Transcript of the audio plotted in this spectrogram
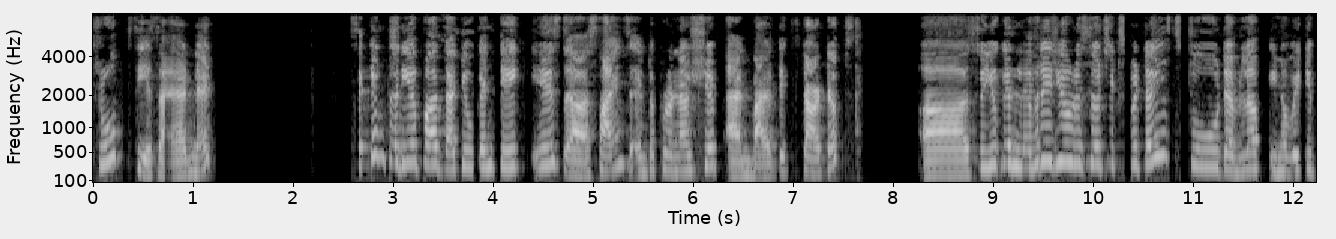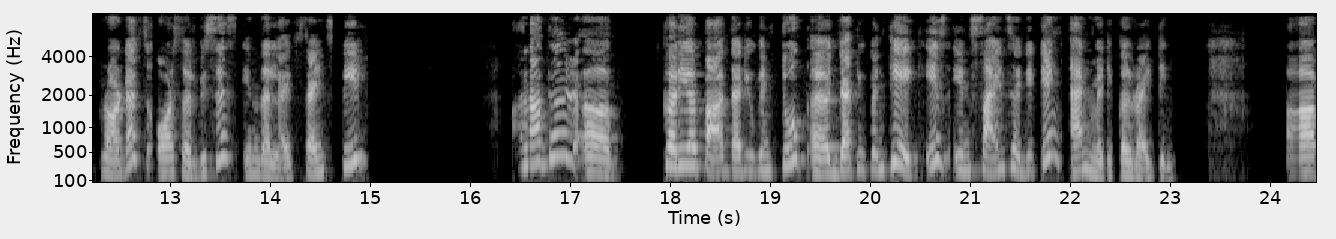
through CSIR net. Second career path that you can take is uh, science entrepreneurship and biotech startups. Uh, so you can leverage your research expertise to develop innovative products or services in the life science field. Another uh, career path that you can took uh, that you can take is in science editing and medical writing. Uh,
